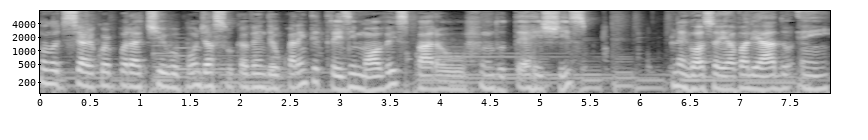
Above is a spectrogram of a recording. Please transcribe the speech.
No noticiário corporativo, o Pão de Açúcar vendeu 43 imóveis para o fundo TRX, negócio aí avaliado em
